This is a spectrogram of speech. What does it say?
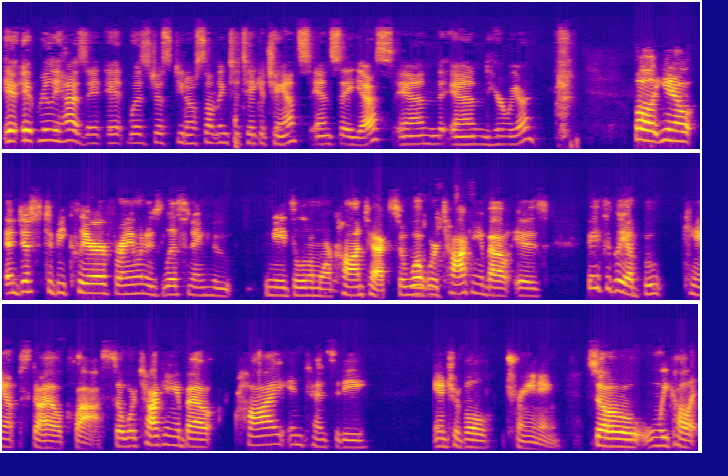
it, it really has. It it was just, you know, something to take a chance and say yes and and here we are. Well, you know, and just to be clear for anyone who's listening who needs a little more context. So, what Mhm. we're talking about is basically a boot camp style class. So, we're talking about high intensity interval training. So, we call it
